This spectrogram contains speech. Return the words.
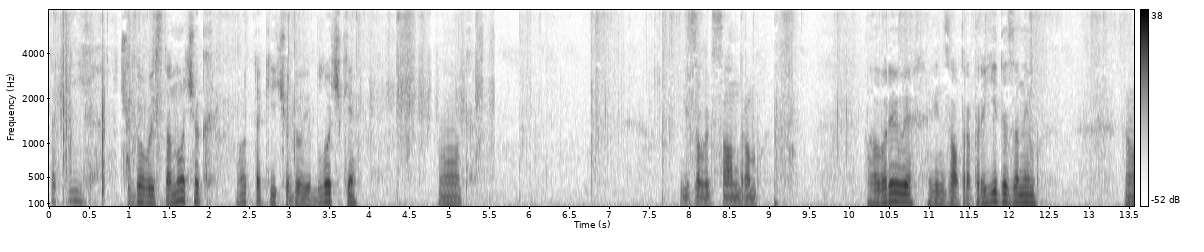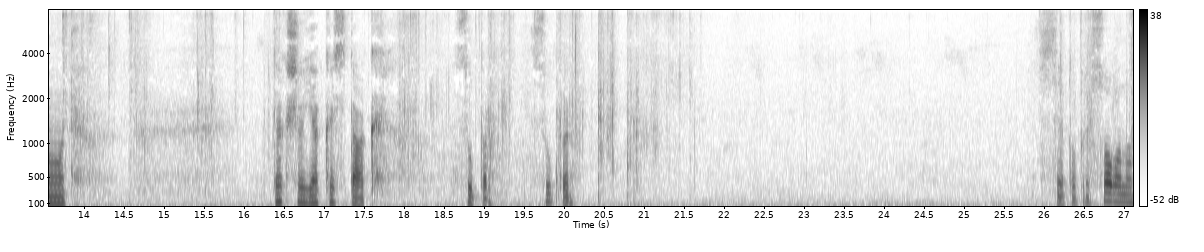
такий чудовий станочок, от такі чудові блочки. От. з Олександром говорили, він завтра приїде за ним. От. Так що якось так. Супер, супер. Все попресовано,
